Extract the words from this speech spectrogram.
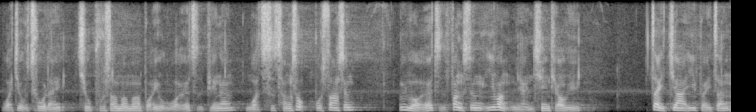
我就出来求菩萨妈妈保佑我儿子平安，我吃长寿不杀生，为我儿子放生一万两千条鱼，再加一百张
